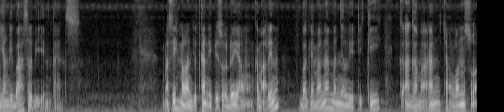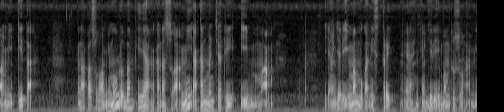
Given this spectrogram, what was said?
yang dibahas lebih intens. Masih melanjutkan episode yang kemarin bagaimana menyelidiki keagamaan calon suami kita. Kenapa suami mulu bang? Iya karena suami akan menjadi imam. Yang jadi imam bukan istri ya, yang jadi imam itu suami.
